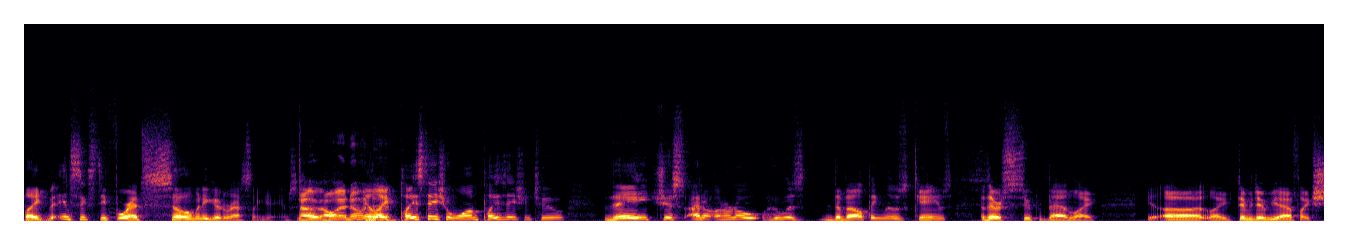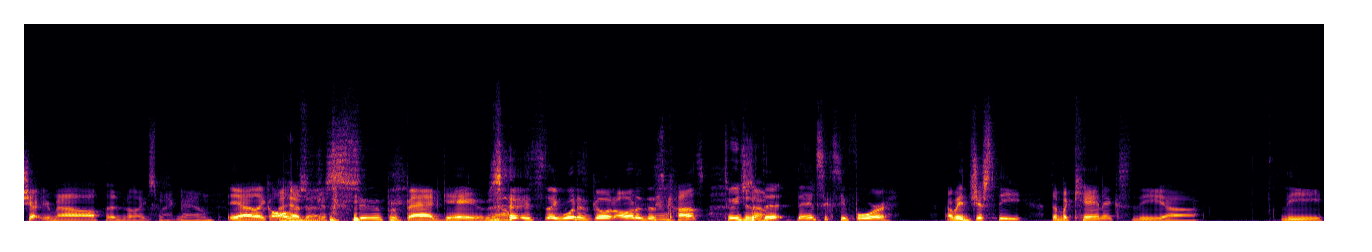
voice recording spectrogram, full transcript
Like the N64 had so many good wrestling games. No, oh, I know. it And did. like PlayStation 1, PlayStation 2, they just I don't I don't know who was developing those games, but they were super bad like uh like WWF like Shut Your Mouth and like SmackDown. yeah, like all I those are just super bad games. it's like what is going on in this console? To each his own. the the N64 I mean just the the mechanics, the uh the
